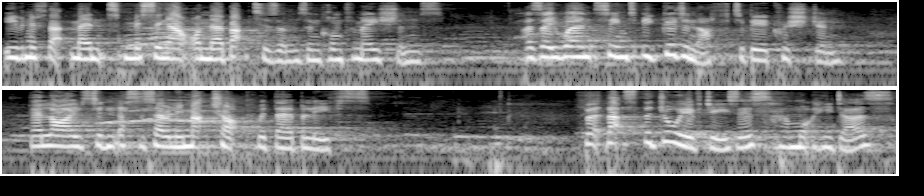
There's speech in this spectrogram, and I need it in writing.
even if that meant missing out on their baptisms and confirmations, as they weren't seen to be good enough to be a Christian. Their lives didn't necessarily match up with their beliefs. But that's the joy of Jesus and what he does.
